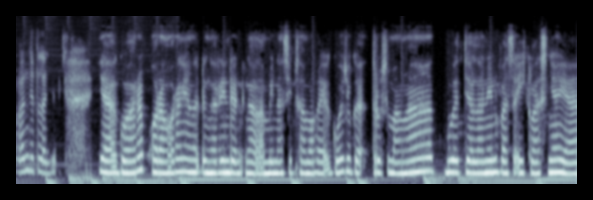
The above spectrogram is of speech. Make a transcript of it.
Lanjut lanjut. Ya, gue harap orang-orang yang dengerin dan ngalamin nasib sama kayak gue juga terus semangat buat jalanin fase ikhlasnya ya.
